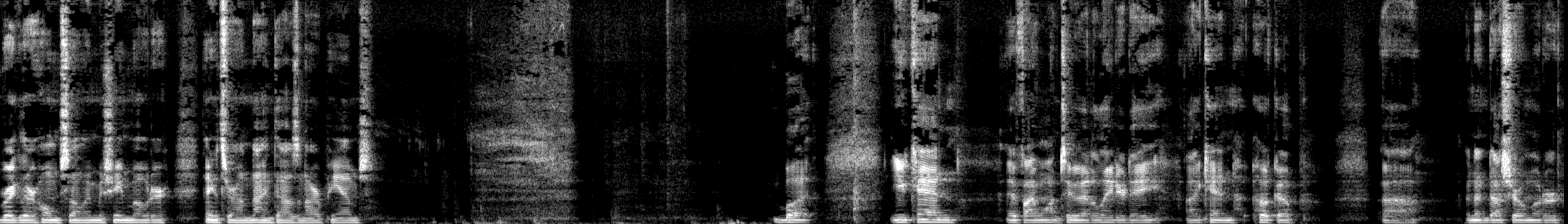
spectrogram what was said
regular home sewing machine motor. I think it's around 9,000 RPMs. But you can, if I want to at a later date, I can hook up uh, an industrial motor,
